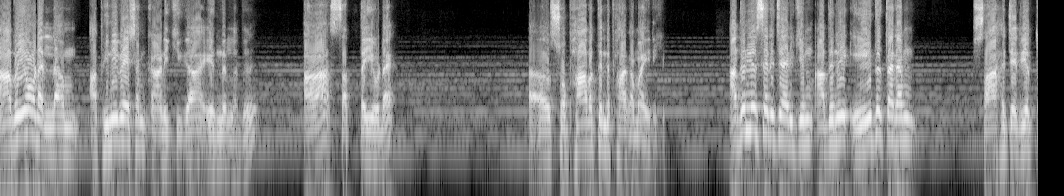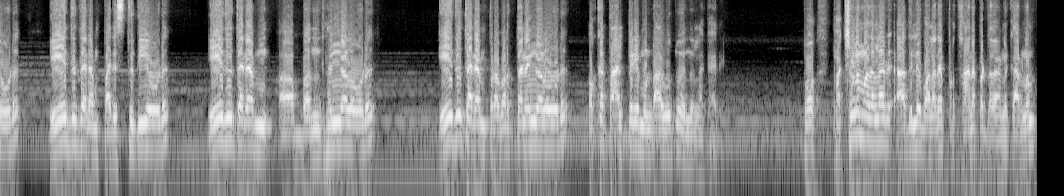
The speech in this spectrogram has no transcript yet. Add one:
അവയോടെല്ലാം അഭിനിവേശം കാണിക്കുക എന്നുള്ളത് ആ സത്തയുടെ സ്വഭാവത്തിന്റെ ഭാഗമായിരിക്കും. അതിനനുസരിച്ചായിരിക്കും അതിന് ഏത് തരം സാഹചര്യത്തോട് ഏത് തരം പരിസ്ഥിതിയോട് ഏതു തരം ബന്ധങ്ങളോട് ഏതു തരം പ്രവർത്തനങ്ങളോട് ഒക്കെ താല്പര്യമുണ്ടാകുന്നു എന്നുള്ള കാര്യം. ഇപ്പോ ഭക്ഷണം അതിൽ അതിൽ വളരെ പ്രധാനപ്പെട്ടതാണ്. കാരണം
